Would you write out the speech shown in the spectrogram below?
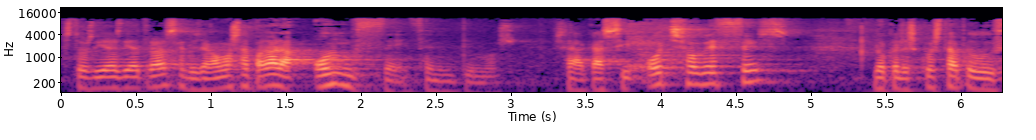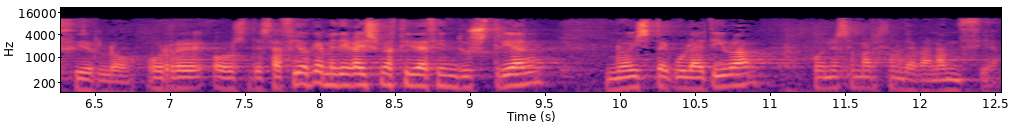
estos días de atrás se les llegamos a pagar a 11 céntimos. O sea, casi ocho veces lo que les cuesta producirlo. Os, desafío que me digáis una actividad industrial no especulativa con ese margen de ganancia.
